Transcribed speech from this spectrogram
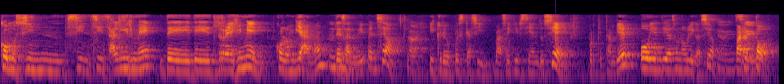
como sin, sin, sin salirme del de régimen colombiano de salud y pensión. Y creo pues que así va a seguir siendo siempre, porque también hoy en día es una obligación para todo.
